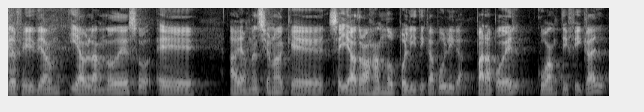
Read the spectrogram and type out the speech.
Definitivamente. Y hablando de eso, eh, habías mencionado que se lleva trabajando política pública para poder cuantificar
